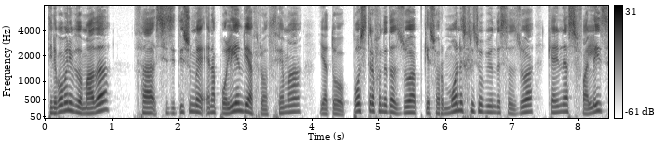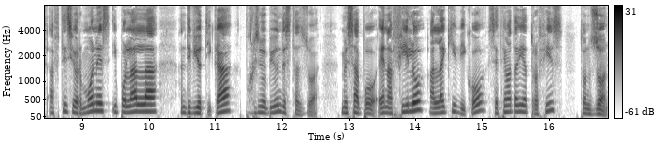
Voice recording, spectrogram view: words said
Την επόμενη εβδομάδα θα συζητήσουμε ένα πολύ ενδιαφέρον θέμα για το πώς τρέφονται τα ζώα, ποιες ορμόνες χρησιμοποιούνται στα ζώα και αν είναι ασφαλείς αυτές οι ορμόνες ή πολλά άλλα αντιβιωτικά που χρησιμοποιούνται στα ζώα. Μέσα από ένα φύλλο αλλά και ειδικό σε θέματα διατροφής των ζών.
